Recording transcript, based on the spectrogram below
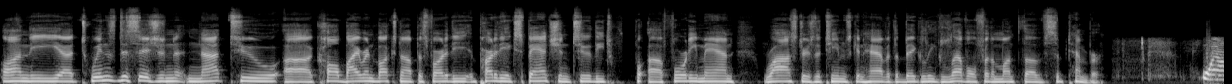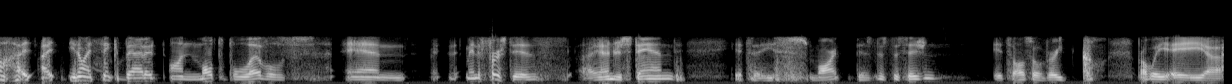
on the uh, Twins' decision not to uh, call Byron Buxton up as part of the part of the expansion to the forty man rosters the teams can have at the big league level for the month of September. Well, I, I you know I think about it on multiple levels, and I mean the first is I understand it's a smart business decision. It's also a very probably a uh,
